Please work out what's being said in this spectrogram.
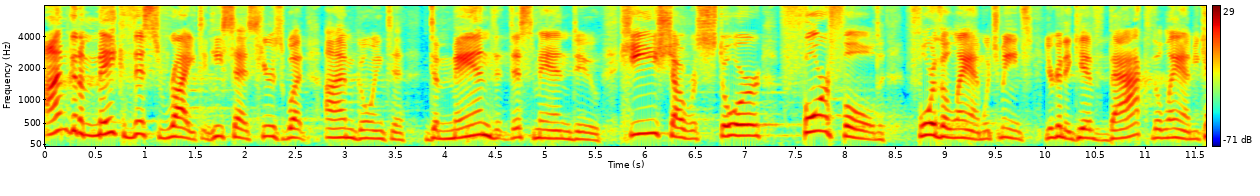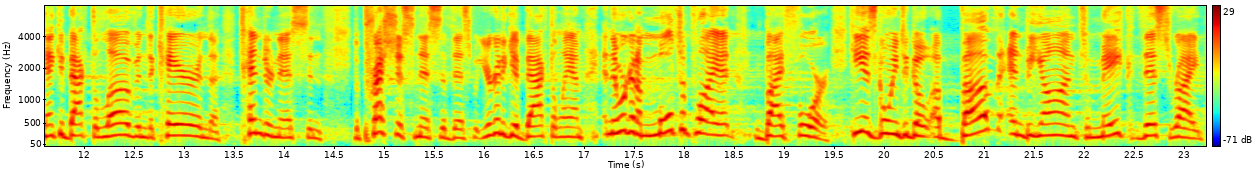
I'm going to make this right. And he says, Here's what I'm going to demand that this man do. He shall restore fourfold for the lamb, which means you're going to give back the lamb. You can't give back the love and the care and the tenderness and the preciousness of this, but you're going to give back the lamb, and then we're going to multiply it by four. He is going to go above and beyond to make this right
